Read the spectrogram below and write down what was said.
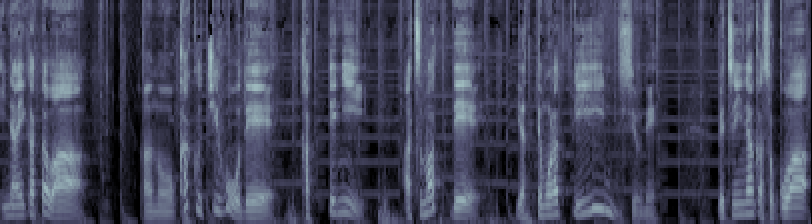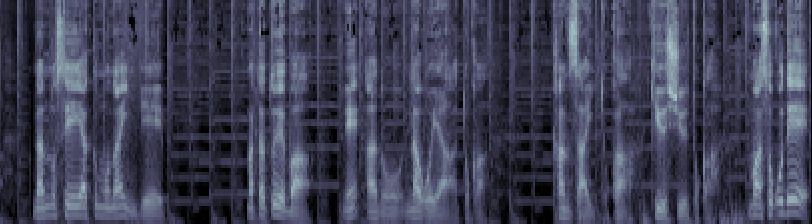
いない方はあの各地方で勝手に集まってやってもらっていいんですよね。別になんかそこは何の制約もないんで、まあ、例えばねあの名古屋とか関西とか九州とかまあそこで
